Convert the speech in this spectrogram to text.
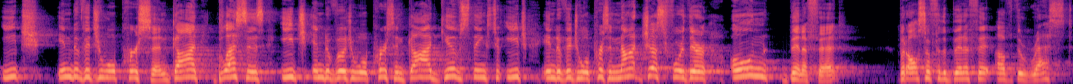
each individual person. God blesses each individual person. God gives things to each individual person, not just for their own benefit, but also for the benefit of the rest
